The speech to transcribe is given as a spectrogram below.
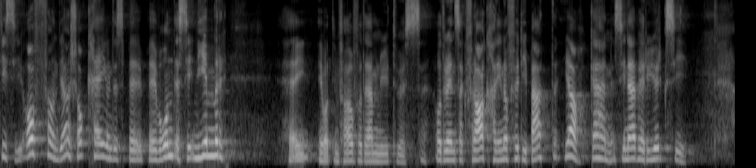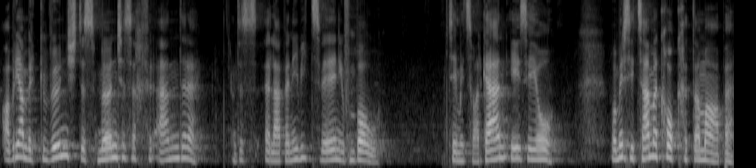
die sind offen und ja, ist okay und es bewundert, es sind niemand hey, ich will im Fall von dem nichts wissen. Oder wenn sie gefragt kann ich noch für die beten? Ja, gerne, sie waren berührt. Aber ich habe mir gewünscht, dass Menschen sich verändern. Und das erlebe ich wie zu wenig auf dem Bau. Sie haben mich zwar gerne, ich sie auch. Als wir sind zusammengekommen am Abend,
